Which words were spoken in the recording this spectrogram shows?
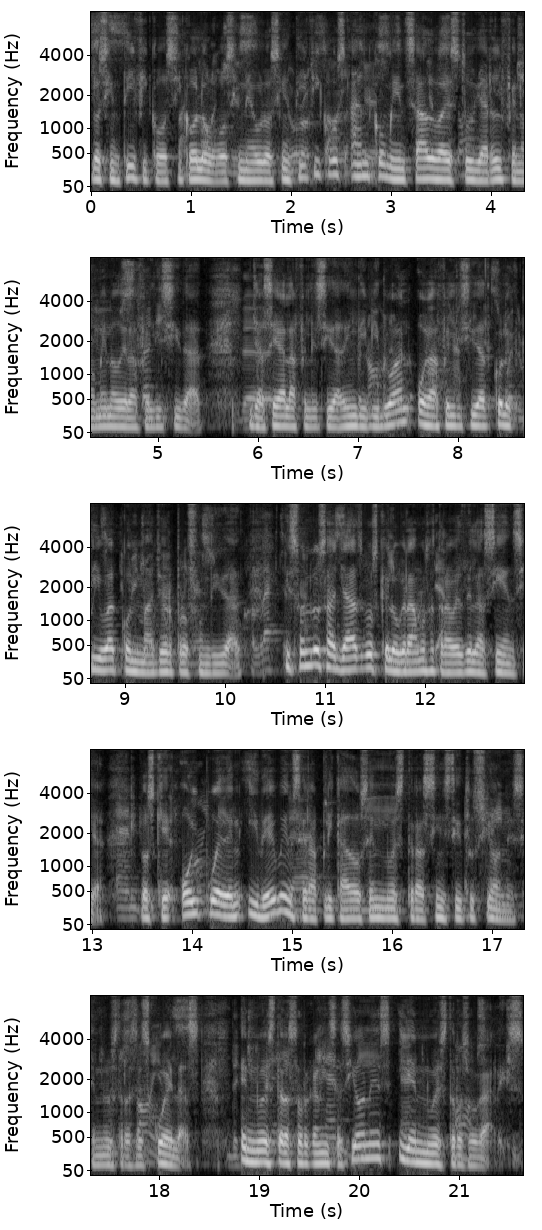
los científicos, psicólogos y neurocientíficos han comenzado a estudiar el fenómeno de la felicidad, ya sea la felicidad individual o la felicidad colectiva con mayor profundidad. Y son los hallazgos que logramos a través de la ciencia, los que hoy pueden y deben ser aplicados en nuestras instituciones, en nuestras escuelas, en nuestras nuestras organizaciones y en nuestros hogares.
